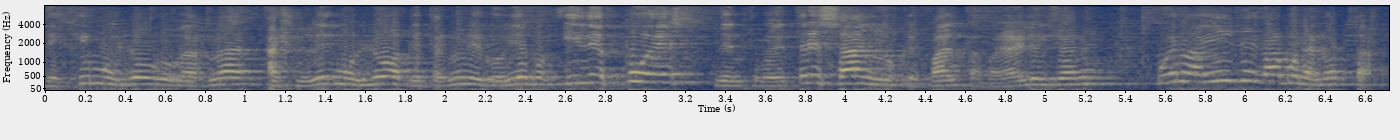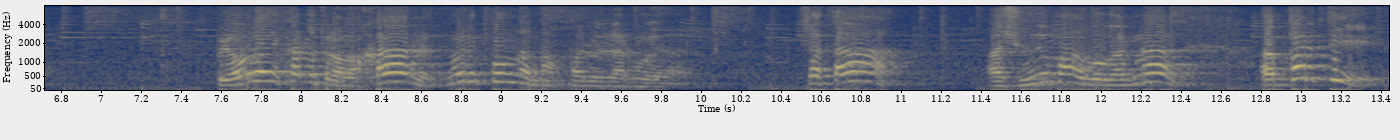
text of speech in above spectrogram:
Dejémoslo gobernar, ayudémoslo a que termine el gobierno y después, dentro de tres años que falta para las elecciones, bueno, ahí le damos la nota. Pero ahora dejarlo trabajar, no le pongan más palo en la rueda. Ya está, ayudemos a gobernar. Aparte,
